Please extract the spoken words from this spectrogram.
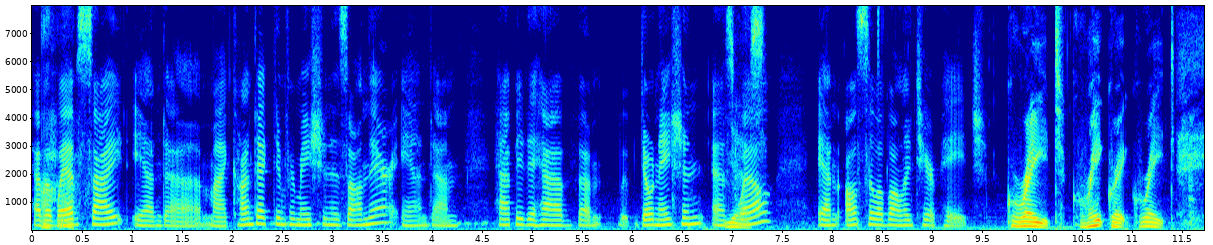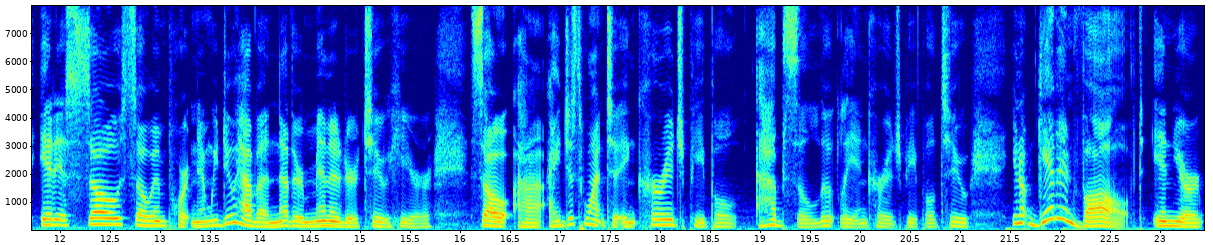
Have Uh-huh. a website, and uh, my contact information is on there, and um, happy to have um, donation as Yes. well, and also a volunteer page. Great, great, great, great. It is so, so important. And we do have another minute or two here. So uh, I just want to encourage people, absolutely encourage people to, you know, get involved in your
